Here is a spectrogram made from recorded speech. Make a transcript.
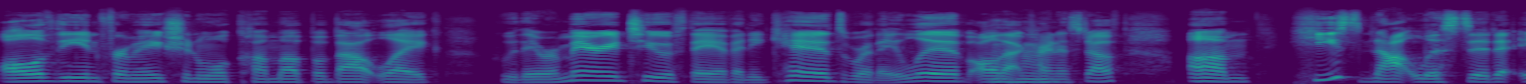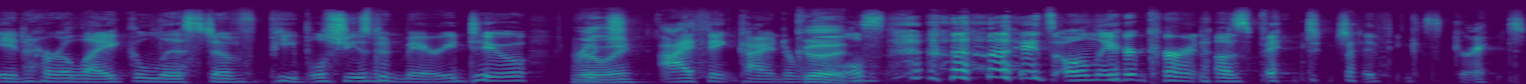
all of the information will come up about like who they were married to, if they have any kids, where they live, all that Mhm. kind of stuff. Um, he's not listed in her like list of people she's been married to. Really? Which I think kind of rules. it's only her current husband, which I think is great.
